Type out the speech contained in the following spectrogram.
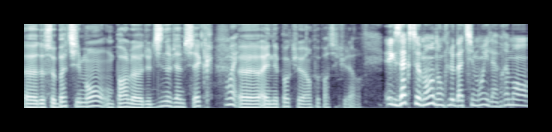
de ce bâtiment. On parle du 19e siècle, à une époque un peu particulière. Exactement, donc le bâtiment, il a vraiment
